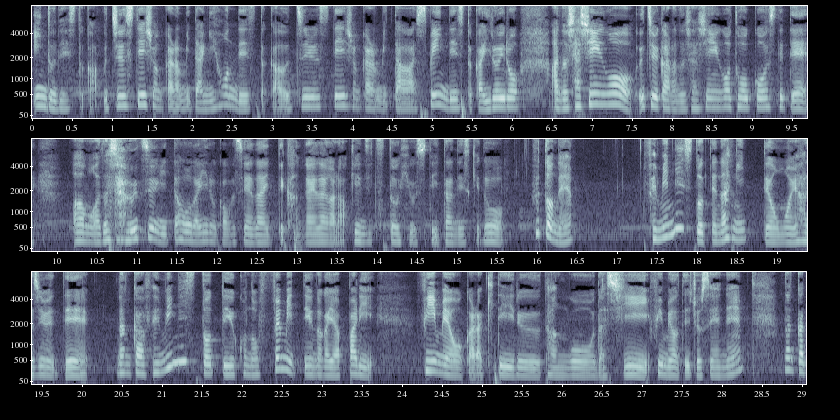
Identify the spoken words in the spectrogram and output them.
インドですとか、宇宙ステーションから見た日本ですとか、宇宙ステーションから見たスペインですとか、いろいろあの写真を、宇宙からの写真を投稿してて、ああ、もう私は宇宙に行った方がいいのかもしれないって考えながら現実逃避をしていたんですけど、ふとね、フェミニストって何って思い始めて、なんかフェミニストっていうこのフェミっていうのがやっぱりフィメオから来ている単語だし、フィメオって女性ね。なんか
